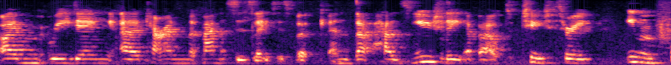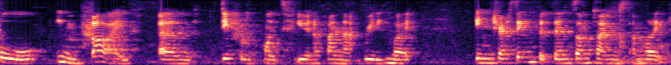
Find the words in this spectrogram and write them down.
I'm reading uh, Karen McManus's latest book, and that has usually about two to three, even four, even five um, different points of view, and I find that really mm. quite interesting. But then sometimes I'm like,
